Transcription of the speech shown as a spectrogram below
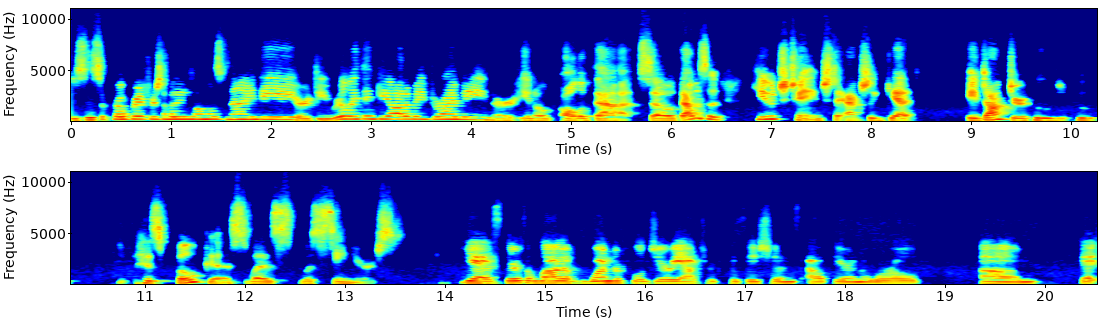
is this appropriate for somebody who's almost 90 or do you really think you ought to be driving? Or you know all of that. So that was a huge change to actually get a doctor who who his focus was was seniors. Yes, there's a lot of wonderful geriatric physicians out there in the world. Um, that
